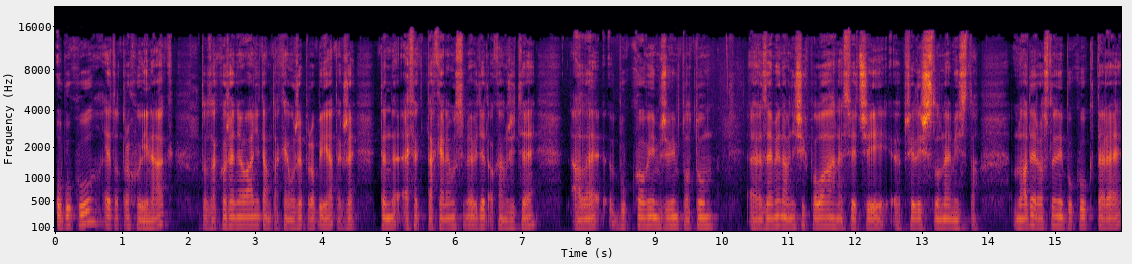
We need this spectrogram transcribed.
U buku je to trochu jinak. To zakořeňování tam také může probíhat, takže ten efekt také nemusíme vidět okamžitě, ale bukovým živým plotům eh, zejména v nižších polohách nesvědčí eh, příliš slunné místo. Mladé rostliny buku, které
